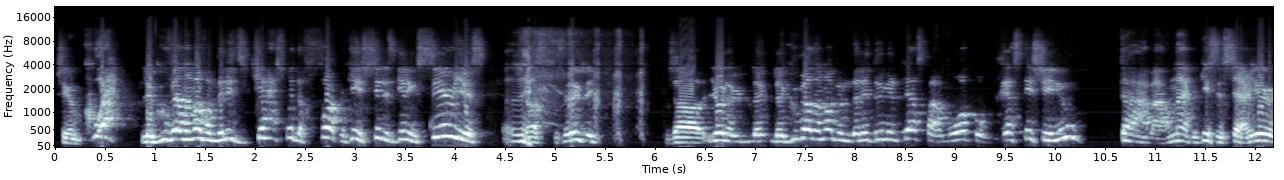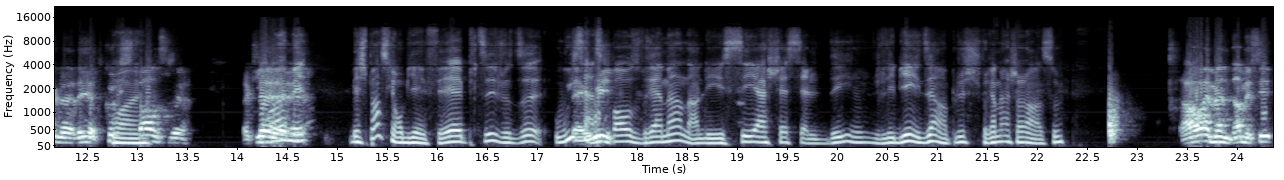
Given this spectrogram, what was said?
J'ai comme quoi? Le gouvernement va me donner du cash? What the fuck? OK, shit is getting serious. C'est là que j'ai Genre, yo, le, gouvernement veut me donner 2000 pièces par mois pour rester chez nous? Tabarnak, ok, c'est sérieux, là. il y a de quoi qui se passe, là. Fait que là, ouais, mais, Mais je pense qu'ils ont bien fait. Puis, tu sais, je veux dire, oui, Ben ça oui. se passe vraiment dans les CHSLD. hein. Je l'ai bien dit en plus, je suis vraiment chanceux. Ah ouais, man, non, mais c'est,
